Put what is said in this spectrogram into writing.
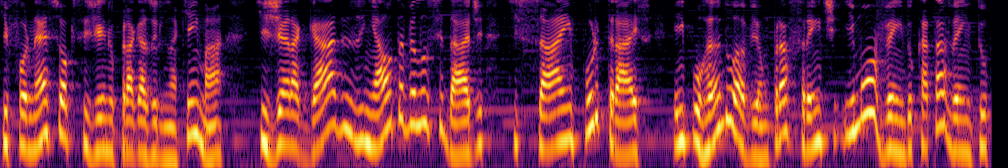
que fornece oxigênio para a gasolina queimar, que gera gases em alta velocidade que saem por trás, empurrando o avião para frente e movendo o catavento,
